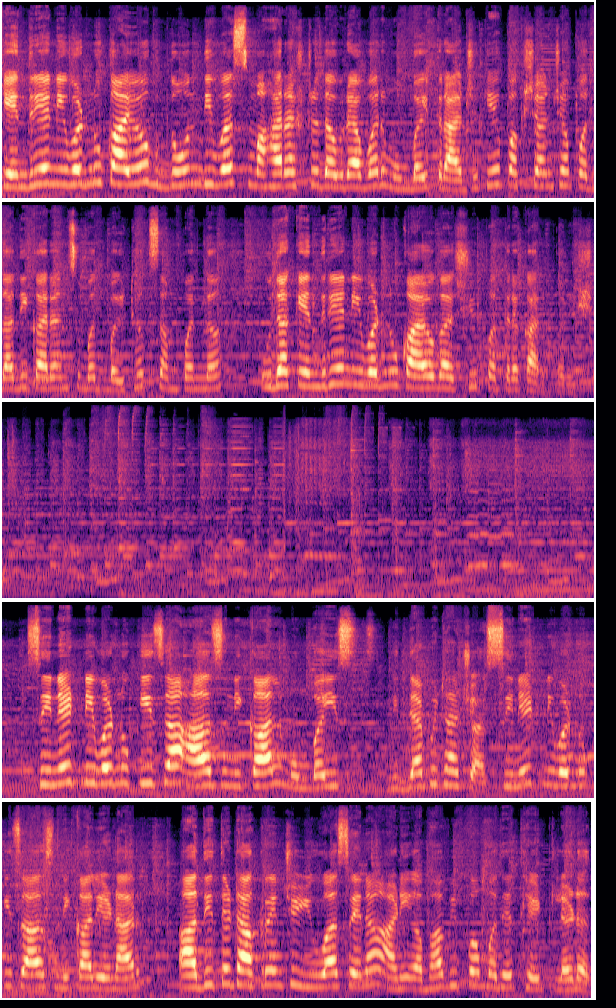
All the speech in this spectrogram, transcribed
केंद्रीय निवडणूक आयोग दोन दिवस महाराष्ट्र दौऱ्यावर. मुंबईत राजकीय पक्षांच्या पदाधिकाऱ्यांसोबत बैठक संपन्न. उद्या केंद्रीय निवडणूक आयोगाची पत्रकार परिषद. सिनेट निवडणुकीचा आज निकाल. मुंबई विद्यापीठाच्या सिनेट निवडणुकीचा आज निकाल येणार. आदित्य ठाकरेंची युवा सेना आणि अभाविपमध्ये थेट लढत.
